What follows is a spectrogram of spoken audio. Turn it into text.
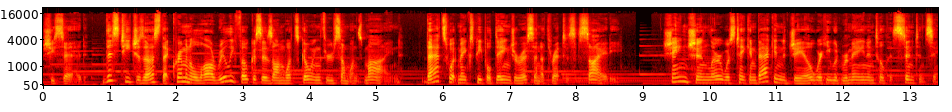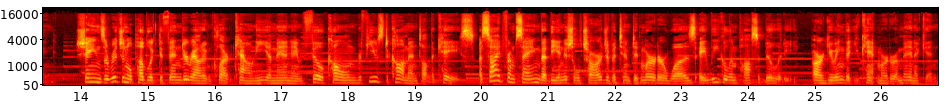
she said. This teaches us that criminal law really focuses on what's going through someone's mind. That's what makes people dangerous and a threat to society. Shane Schindler was taken back into jail where he would remain until his sentencing. Shane's original public defender out in Clark County, a man named Phil Kohn, refused to comment on the case, aside from saying that the initial charge of attempted murder was a legal impossibility, arguing that you can't murder a mannequin.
